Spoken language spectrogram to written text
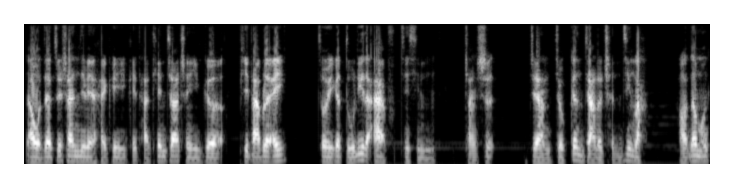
然后我在最上界面还可以给它添加成一个 PWA，作为一个独立的 App 进行展示，这样就更加的沉浸了。好，那我们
